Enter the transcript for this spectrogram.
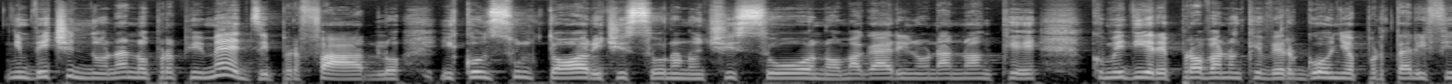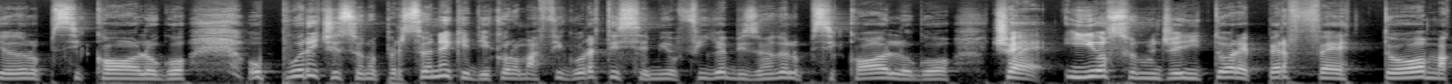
invece non hanno proprio i mezzi per farlo, i consultori ci sono, non ci sono, magari non hanno anche, come dire, provano anche vergogna a portare il figlio dallo psicologo, oppure ci sono persone che dicono ma figurati se mio figlio ha bisogno dello psicologo, cioè io sono un genitore perfetto, ma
